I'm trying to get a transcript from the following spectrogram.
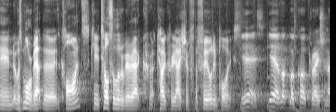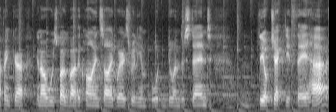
and it was more about the clients. Can you tell us a little bit about co-creation for the field employees? Yes, yeah, look, look co-creation, I think, uh, you know, we spoke about the client side where it's really important to understand the objective they have,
